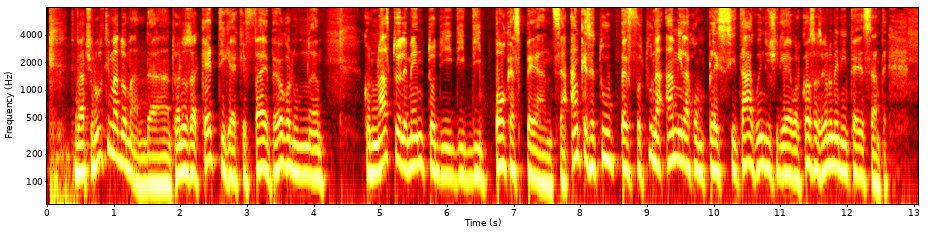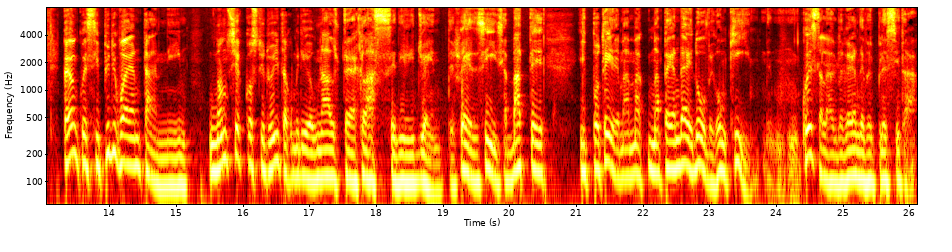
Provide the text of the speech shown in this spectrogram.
Ti faccio l'ultima domanda, Antonio Sacchetti, che ha a che fare però con un, con un altro elemento di, di, di, poca speranza, anche se tu per fortuna ami la complessità, quindi ci direi qualcosa secondo me di interessante. Però in questi più di 40 anni non si è costituita, come dire, un'altra classe dirigente, cioè sì, si abbatte il potere, ma, ma, ma per andare dove, con chi? Questa è la, la grande perplessità.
